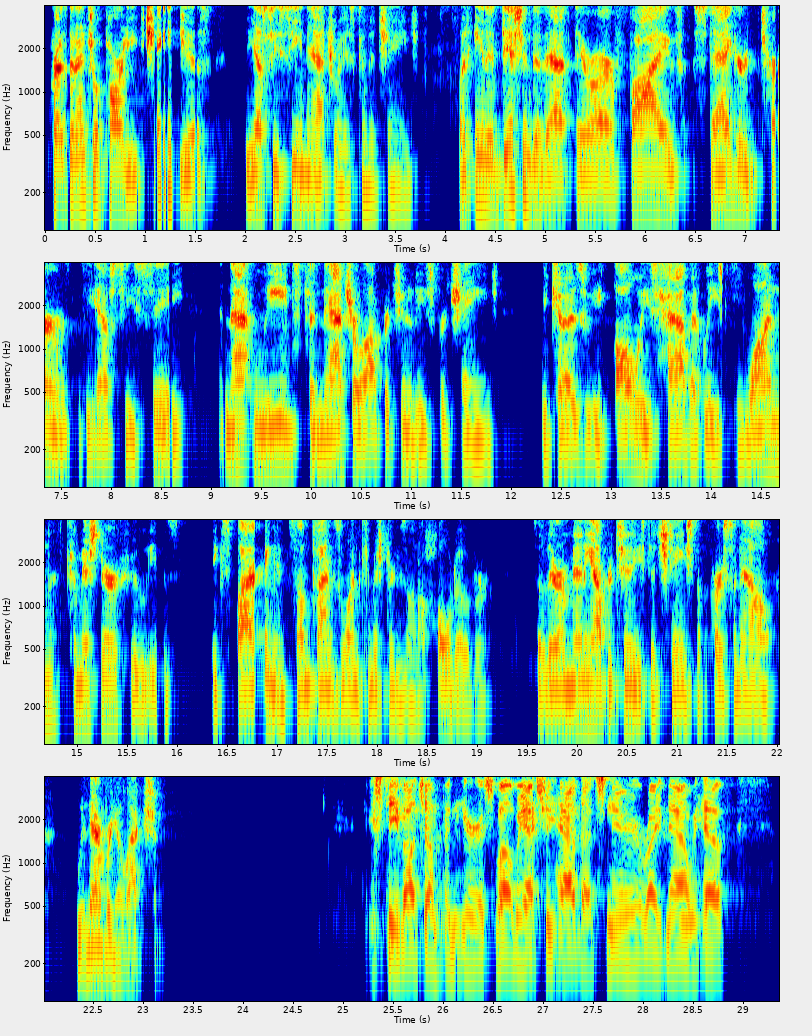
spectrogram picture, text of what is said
presidential party changes, the FCC naturally is going to change. But in addition to that, there are five staggered terms at the FCC, and that leads to natural opportunities for change because we always have at least one commissioner who is expiring and sometimes one commissioner who's on a holdover. So there are many opportunities to change the personnel with every election. Hey, Steve, I'll jump in here as well. We actually have that scenario right now. We have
